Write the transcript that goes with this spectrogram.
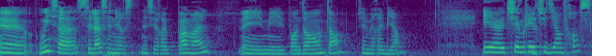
Euh, oui, ça, cela ce ne, ne serait pas mal, mais, mais pendant longtemps, j'aimerais bien. Et euh, tu aimerais étudier en France?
